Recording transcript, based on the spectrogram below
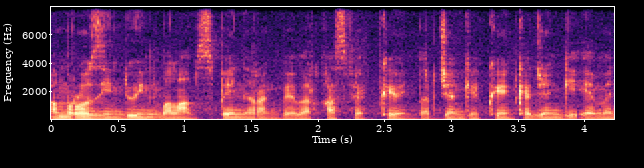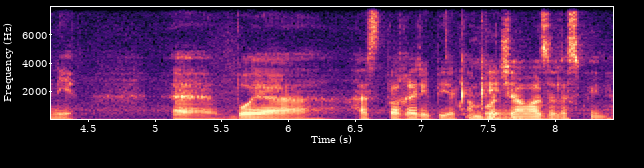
ئەمڕۆ زیندوین بەڵام سپینی ڕنگ بێ بەرقاس فێک بکەوین بەر جەنگێ بکەین کە جەنگی ئێمە نییە بۆیە هەست بە غەریبیەکەم بۆ جیاوازە لە سپینە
